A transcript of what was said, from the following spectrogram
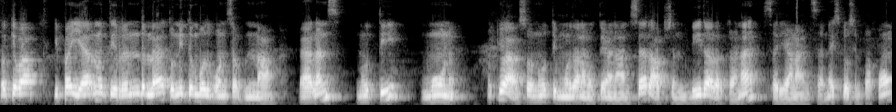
ஓகேவா இப்போ இரநூத்தி ரெண்டில் தொண்ணூற்றி ஒம்பது போன்ஸ் அப்படின்னா பேலன்ஸ் நூற்றி மூணு. ஓகேவா ஸோ நூற்றி மூணு தான் நமக்கு தேவையான ஆன்சர் ஆப்ஷன் பி தான் அதற்கான சரியான ஆன்சர் நெக்ஸ்ட் கொஸ்டின் பார்ப்போம்.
